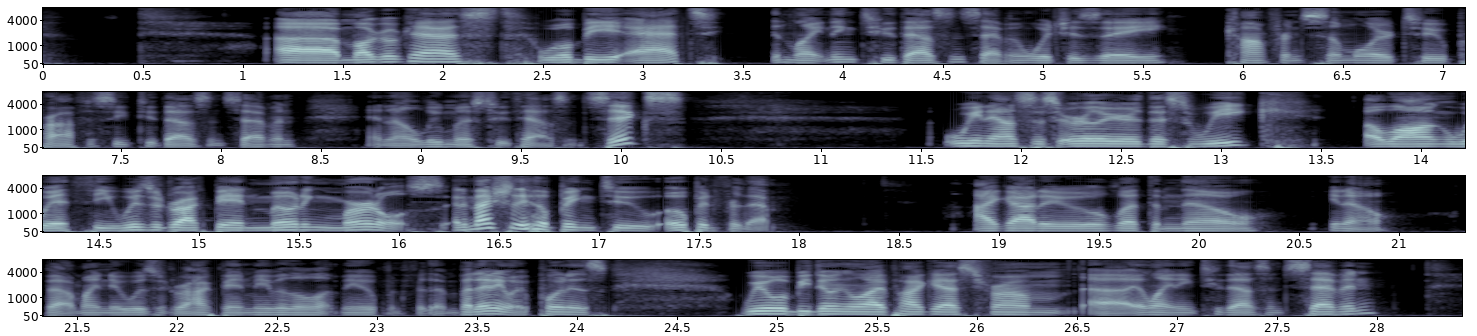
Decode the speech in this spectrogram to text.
Uh, MuggleCast will be at Enlightening 2007, which is a conference similar to Prophecy 2007 and Lumos 2006. We announced this earlier this week, along with the Wizard Rock band Moaning Myrtles, and I'm actually hoping to open for them. I got to let them know you know, about my new Wizard Rock band. Maybe they'll let me open for them. But anyway, point is, we will be doing a live podcast from uh, Enlightening 2007.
